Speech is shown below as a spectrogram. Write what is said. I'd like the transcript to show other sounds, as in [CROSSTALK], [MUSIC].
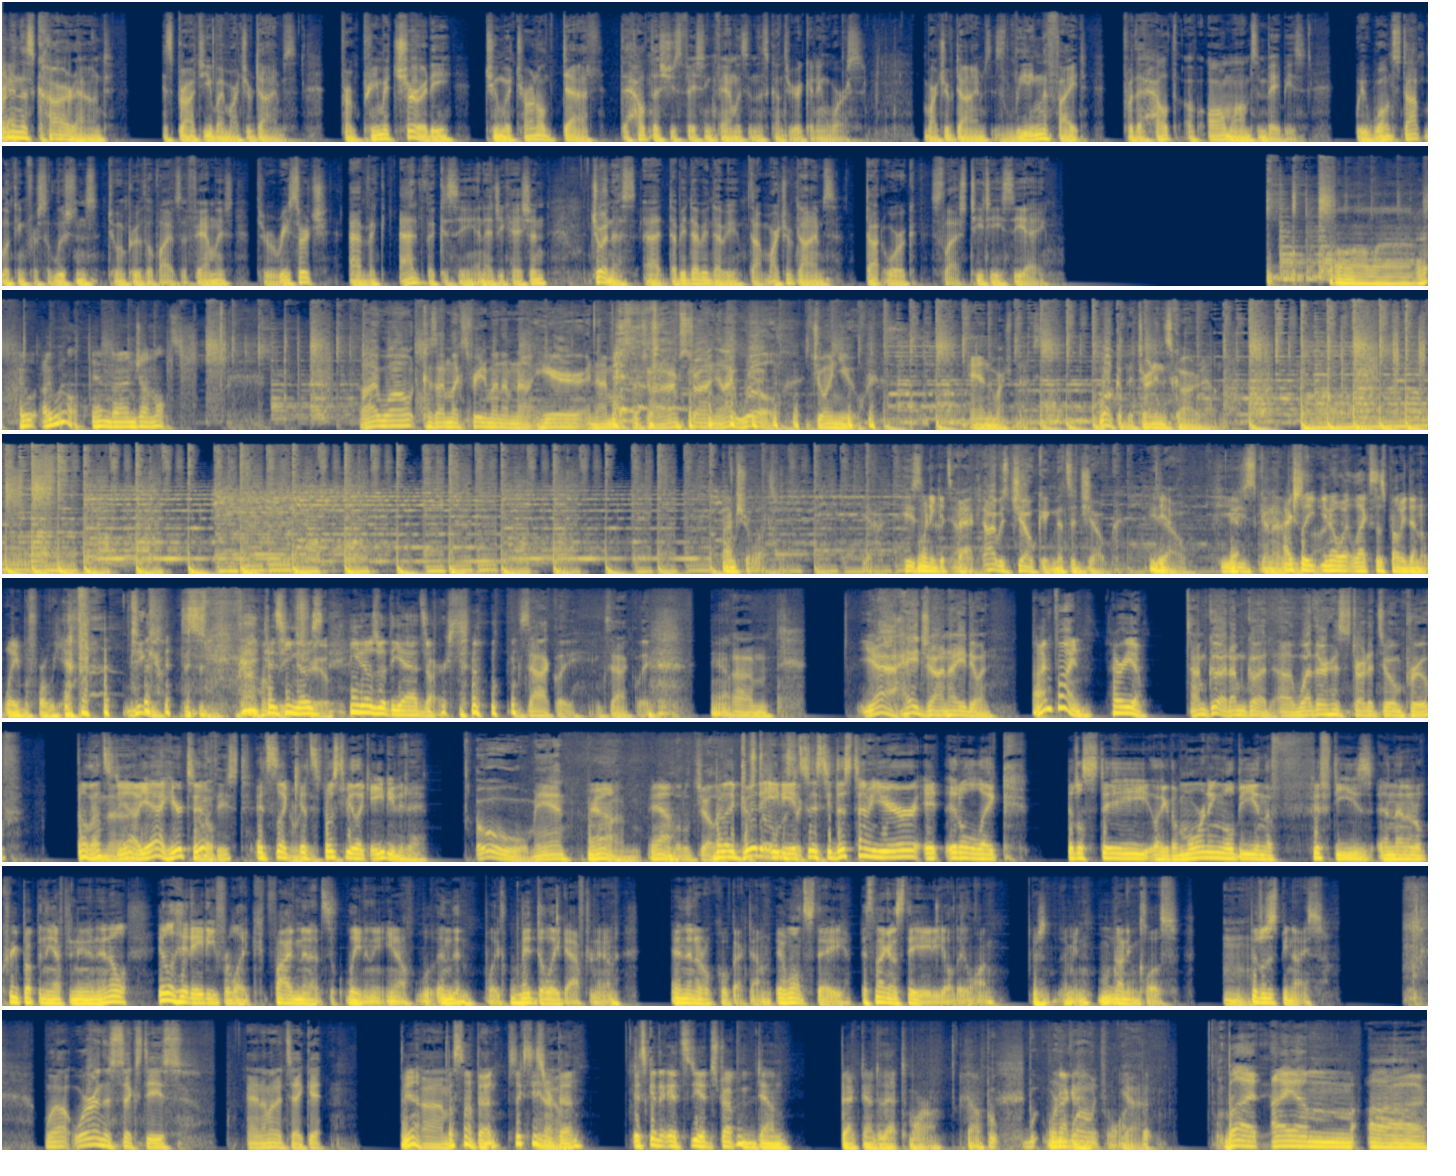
Turning this car around is brought to you by March of Dimes. From prematurity to maternal death, the health issues facing families in this country are getting worse. March of Dimes is leading the fight for the health of all moms and babies. We won't stop looking for solutions to improve the lives of families through research, advoc- advocacy, and education. Join us at www.marchofdimes.org slash TTCA. I'll, uh, I, I will. And uh, I'm John Moltz. I won't because I'm Lex Friedman. I'm not here. And I'm also John Armstrong, and I will join you and the March of Dimes. Welcome to Turning This Car Around. I'm sure Lex will. Yeah. He's, When he gets I- back. I, was joking. That's a joke. You Yeah. know, he's going to. Actually, you know what? Lex has probably done it way before we have, [LAUGHS] this is [LAUGHS] because he knows true. he knows what the ads are. So [LAUGHS] Exactly. Exactly. yeah, Um, yeah. Hey, John, how you doing? I'm fine. How are you? I'm good. I'm good. Uh, weather has started to improve. Oh, that's yeah, yeah. Here too. Northeast. It's like it's supposed to be like 80 today. Oh man. Yeah, Um, yeah. I'm a little jealous. but a good still in the 80. It's, 60s. it's this time of year. It it'll like it'll stay like the morning will be in the 50s, and then it'll creep up in the afternoon, and it'll it'll hit 80 for like five minutes late in the you know, and then like mid to late afternoon, and then it'll cool back down. It won't stay. It's not going to stay 80 all day long. There's, I mean, not even close. Mm. It'll just be nice. Well, we're in the 60s, and I'm going to take it. Yeah, Um, that's not bad. 60s aren't know. bad. It's gonna it's yeah, it's dropping down back down to that tomorrow. So But we're not gonna have it for long. Yeah. But but I am uh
